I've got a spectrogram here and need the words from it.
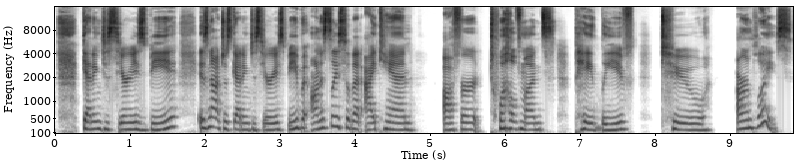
getting to Series B, is not just getting to Series B, but honestly, so that I can offer 12 months paid leave to our employees.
